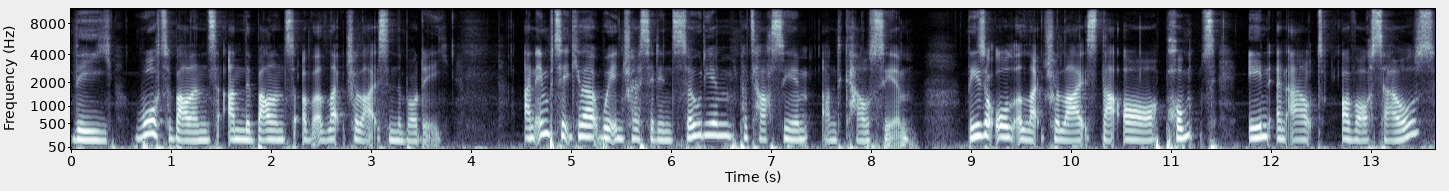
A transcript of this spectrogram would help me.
the water balance and the balance of electrolytes in the body. And in particular we're interested in sodium potassium and calcium. These are all electrolytes that are pumped in and out of our cells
